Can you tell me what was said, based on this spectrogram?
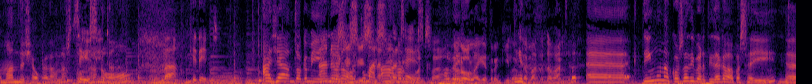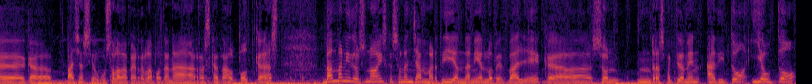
home, em deixeu quedar una estona, Sí, sí, no? tant. Va, què tens? Ah, ja, em toca a mi. Ah, no, no, sí, sí, tu manes, sí, per Francesc. començar. No, no, Laia, tranquil·la, endavant, endavant. Eh, tinc una cosa divertida que va passar ahir, eh, que, vaja, si algú se la va perdre, la pot anar a rescatar al podcast. Van venir dos nois, que són en Jan Martí i en Daniel López Valle, que són, mm, respectivament, editor i autor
